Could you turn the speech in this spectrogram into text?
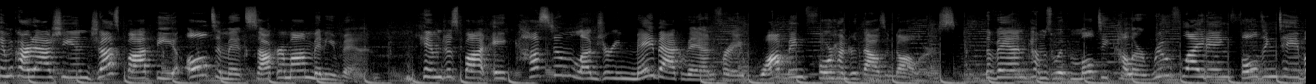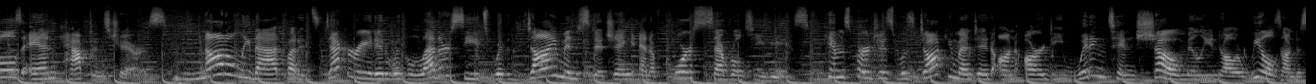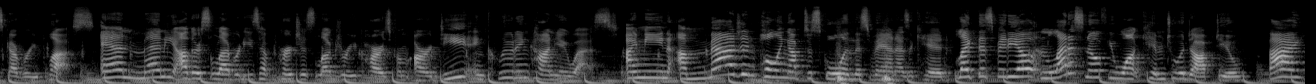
Kim Kardashian just bought the ultimate soccer mom minivan. Kim just bought a custom luxury Maybach van for a whopping $400,000. The van comes with multicolor roof lighting, folding tables, and captain's chairs. Not only that, but it's decorated with leather seats with diamond stitching and of course several TVs. Kim's purchase was documented on R.D. Whittington's show Million Dollar Wheels on Discovery Plus. And many other celebrities have purchased luxury cars from R.D., including Kanye West. I mean, imagine pulling up to school in this van as a kid. Like this video and let us know if you want Kim to adopt you. Bye!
